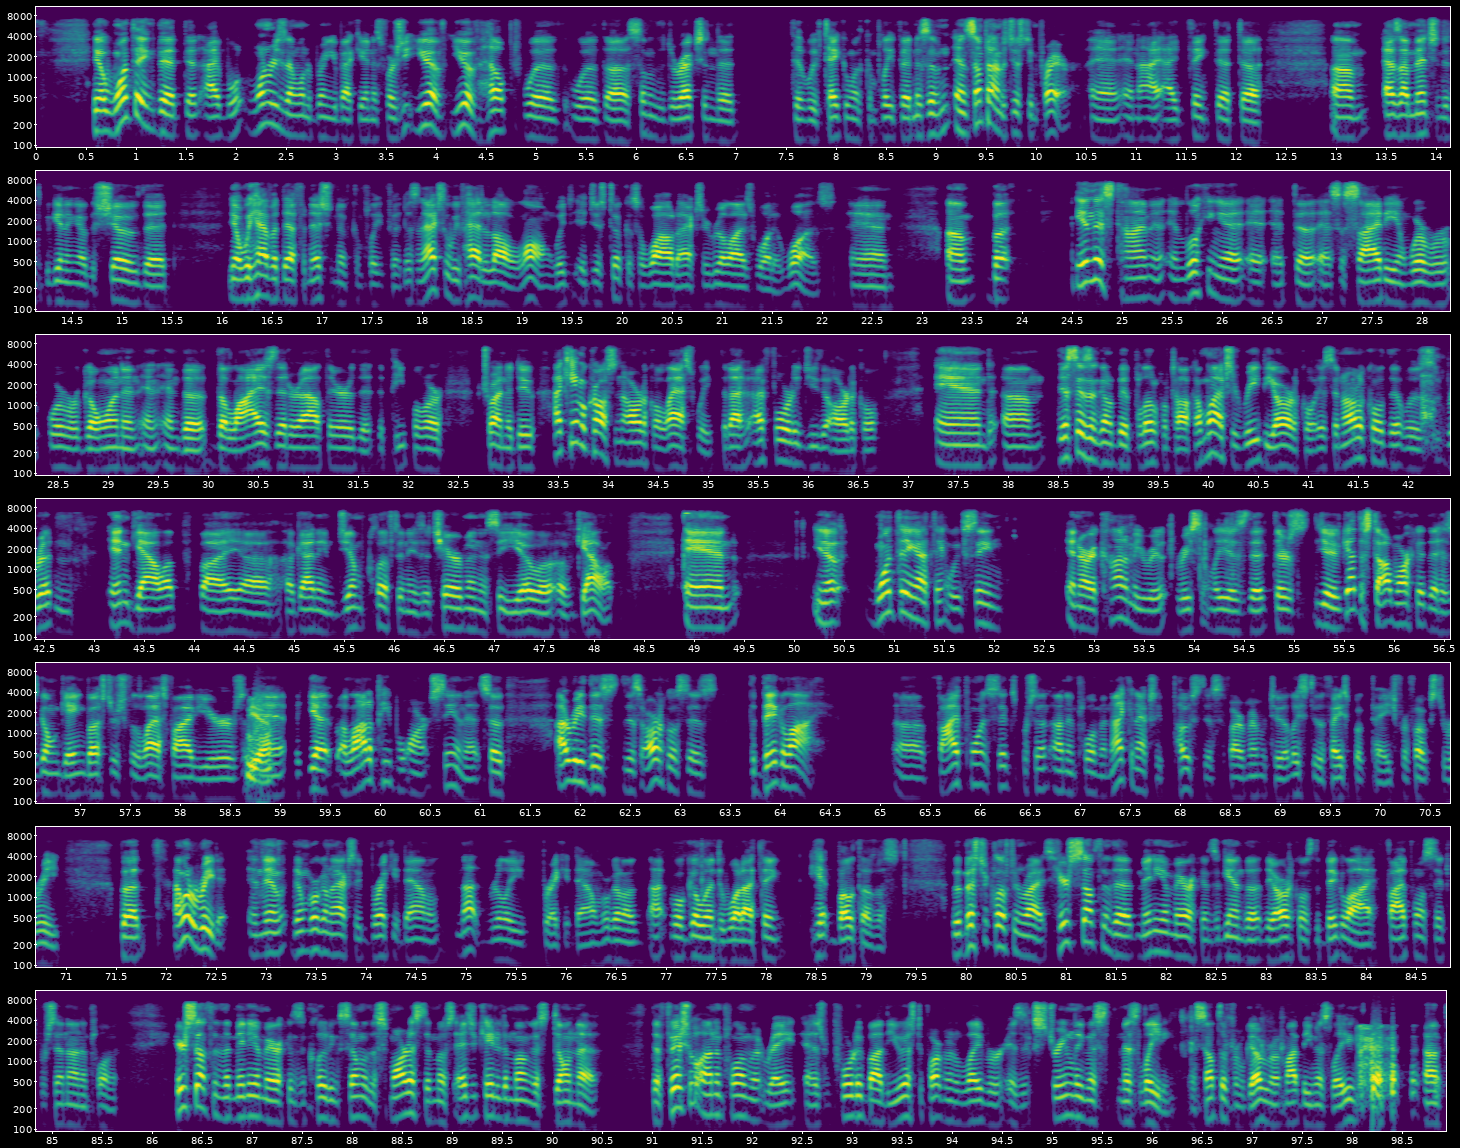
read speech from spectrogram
you know, one thing that that I one reason I want to bring you back in as far as you, you have you have helped with with uh, some of the direction that that we've taken with complete fitness, and, and sometimes just in prayer. And and I, I think that uh, um, as I mentioned at the beginning of the show that you know, we have a definition of complete fitness, and actually we've had it all along. We, it just took us a while to actually realize what it was. And um, but in this time and, looking at at, at, uh, at, society and where we're where we're going and, and, and the the lies that are out there that the people are trying to do, I came across an article last week that I, I forwarded you the article. And um, this isn't going to be a political talk. I'm going to actually read the article. It's an article that was written in Gallup by uh, a guy named Jim Clifton. He's a chairman and CEO of, Gallup. And, you know, one thing I think we've seen in our economy re- recently is that there's you know, you've got the stock market that has gone gangbusters for the last five years. Yeah. Yet a lot of people aren't seeing that. So I read this this article that says the big lie. Uh, 5.6% unemployment. And I can actually post this if I remember to, at least to the Facebook page for folks to read. But I'm going to read it, and then then we're going to actually break it down. Not really break it down. We're going to we'll go into what I think hit both of us. But Mr. Clifton writes, here's something that many Americans, again, the, the article is The Big Lie 5.6% unemployment. Here's something that many Americans, including some of the smartest and most educated among us, don't know. The official unemployment rate, as reported by the U.S. Department of Labor, is extremely mis- misleading. And something from government might be misleading. uh,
